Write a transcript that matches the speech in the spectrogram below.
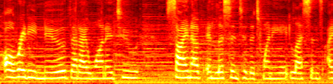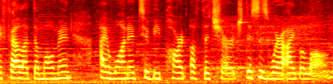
already knew that I wanted to sign up and listen to the 28 lessons. I felt at the moment I wanted to be part of the church. This is where I belong.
